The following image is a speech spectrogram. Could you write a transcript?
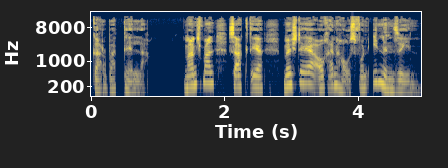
Garbatella. Manchmal, sagt er, möchte er auch ein Haus von innen sehen,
